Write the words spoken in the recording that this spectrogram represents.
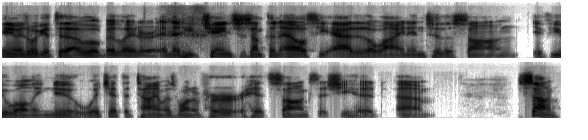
Anyways, we'll get to that a little bit later. And then he changed to something else. He added a line into the song, If You Only Knew, which at the time was one of her hit songs that she had um, sung.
